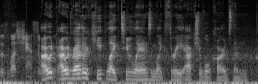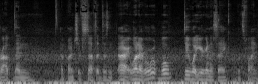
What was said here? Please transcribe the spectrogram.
there's less chance to. I would I would rather keep like two lands and like three actual cards than prop than a bunch of stuff that doesn't. All right, whatever. We'll, we'll do what you're gonna say. That's fine.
